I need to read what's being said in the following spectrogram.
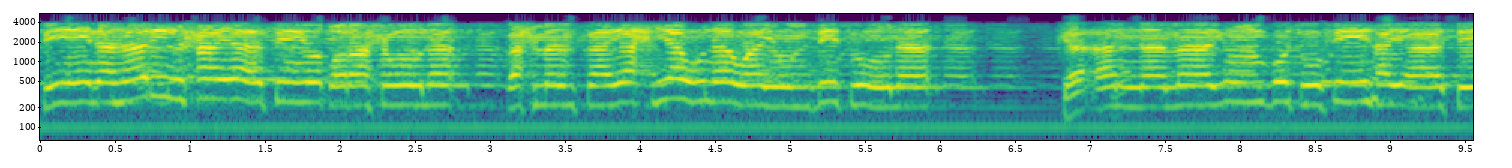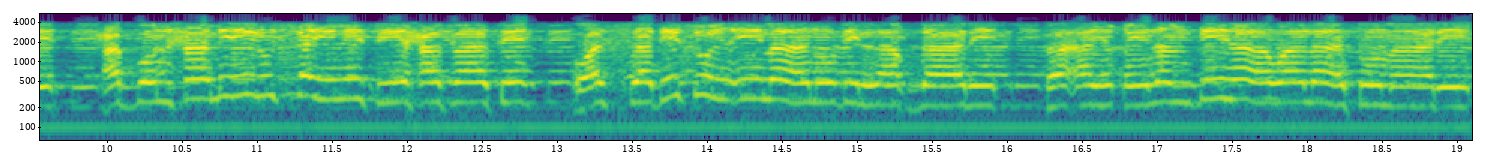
في نهر الحياة يطرحون فحما فيحيون وينبتون. كأنما ينبت في هيئاته حب حميل السيل في حفاته والسدس الإيمان بالأقدار فأيقنا بها ولا تماري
